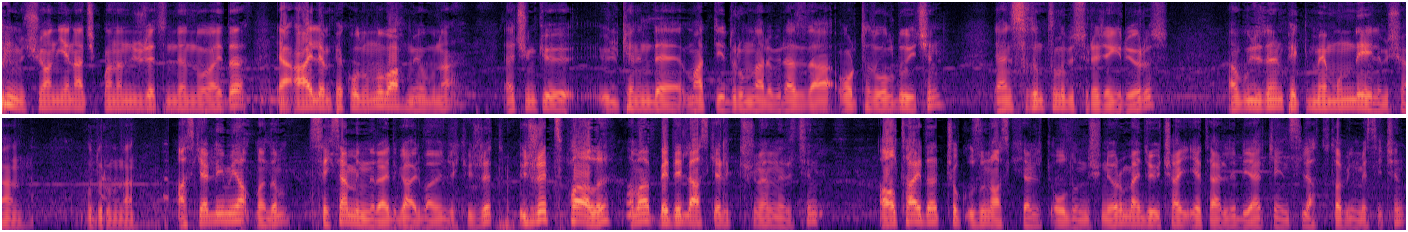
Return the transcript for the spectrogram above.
şu an yeni açıklanan ücretinden dolayı da ya ailem pek olumlu bakmıyor buna. Ya çünkü ülkenin de maddi durumları biraz daha ortada olduğu için yani sıkıntılı bir sürece giriyoruz. Ha, bu yüzden pek memnun değilim şu an bu durumdan. Askerliğimi yapmadım. 80 bin liraydı galiba önceki ücret. Ücret pahalı ama bedelli askerlik düşünenler için 6 ayda çok uzun askerlik olduğunu düşünüyorum. Bence 3 ay yeterli bir erkeğin silah tutabilmesi için.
